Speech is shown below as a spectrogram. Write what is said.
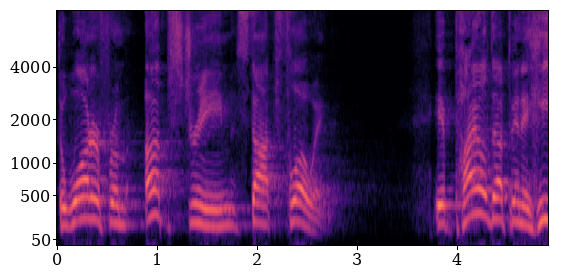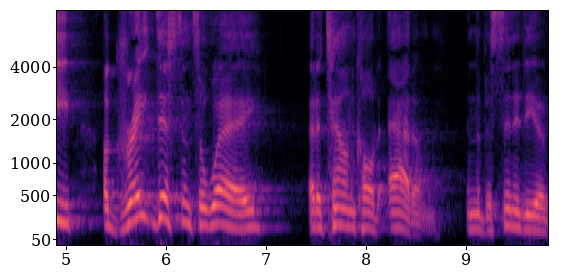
the water from upstream stopped flowing. It piled up in a heap a great distance away at a town called Adam in the vicinity of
